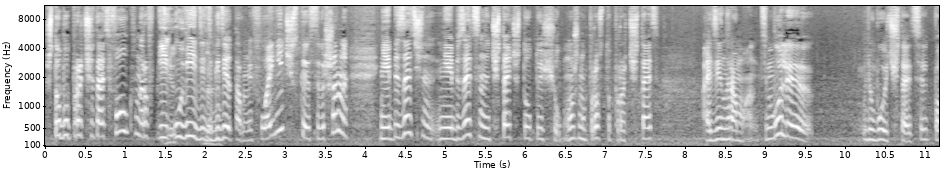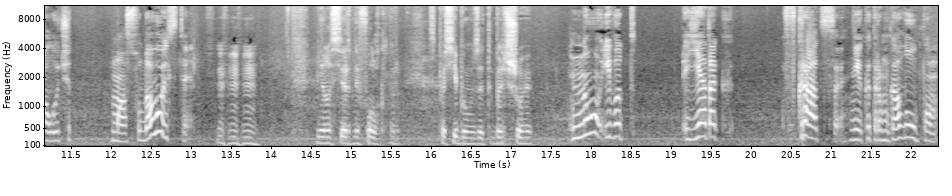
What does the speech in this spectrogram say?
Чтобы прочитать Фолкнеров и Нет, увидеть, да. где там мифологическое, совершенно не обязательно, не обязательно читать что-то еще. Можно просто прочитать один роман. Тем более любой читатель получит массу удовольствия. Милосердный Фолкнер. Спасибо ему за это большое. Ну и вот я так вкратце, некоторым галопом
